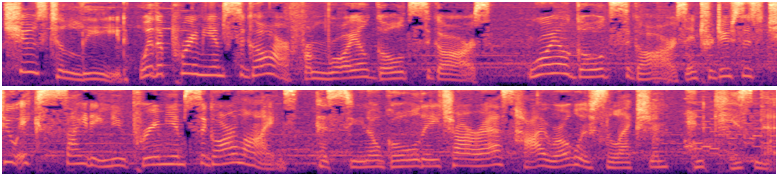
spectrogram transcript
choose to lead with a premium cigar from Royal Gold Cigars. Royal Gold Cigars introduces two exciting new premium cigar lines Casino Gold HRS High Roller Selection and Kismet.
